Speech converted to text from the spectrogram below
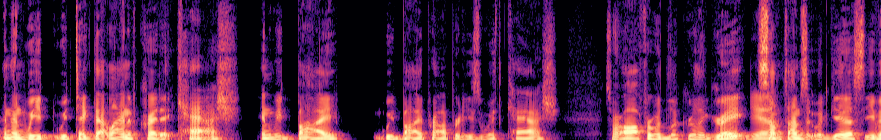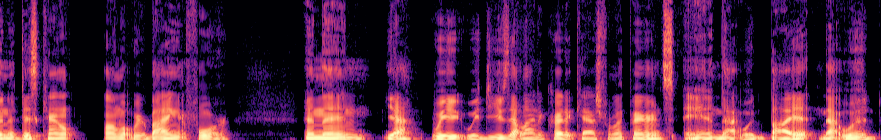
And then we'd we'd take that line of credit cash and we'd buy we'd buy properties with cash. So our offer would look really great. Yeah. Sometimes it would get us even a discount on what we were buying it for. And then yeah, we we'd use that line of credit cash for my parents and that would buy it. That would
